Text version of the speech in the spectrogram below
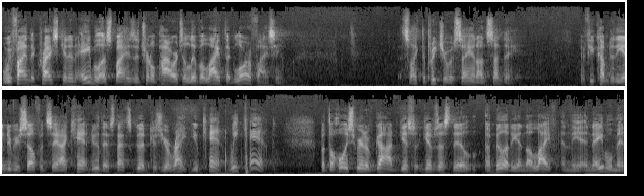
And we find that Christ can enable us by His eternal power to live a life that glorifies Him. That's like the preacher was saying on Sunday. If you come to the end of yourself and say, I can't do this, that's good because you're right. You can't. We can't. But the Holy Spirit of God gives, gives us the ability and the life and the enablement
